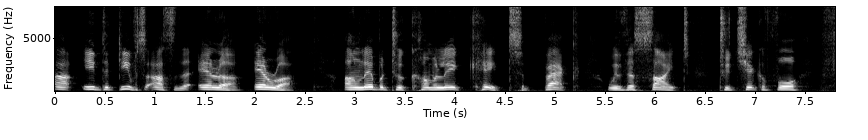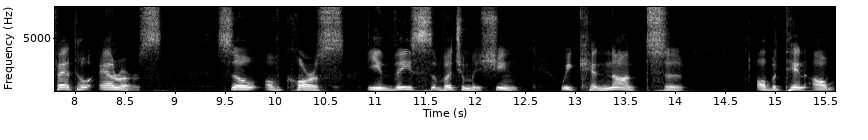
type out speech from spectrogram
uh, it gives us the error error unable to communicate back with the site to check for fatal errors. So of course, in this virtual machine, we cannot uh, obtain our,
